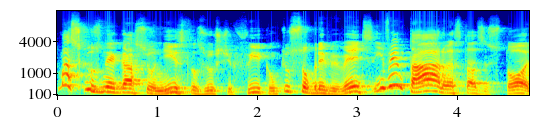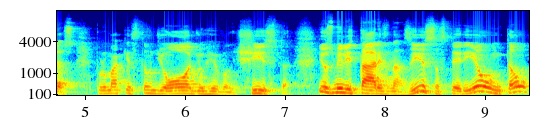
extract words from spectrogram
mas que os negacionistas justificam que os sobreviventes inventaram estas histórias por uma questão de ódio revanchista. E os militares nazistas teriam então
